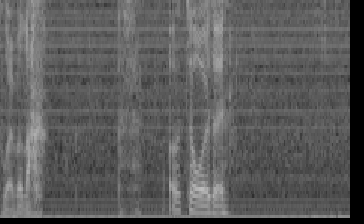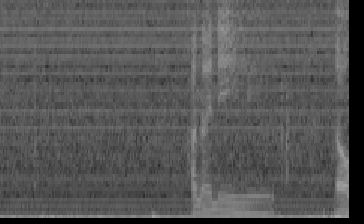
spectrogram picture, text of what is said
สวยปะล่ะ เอาโชว์เฉยางในนี้แล้ว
